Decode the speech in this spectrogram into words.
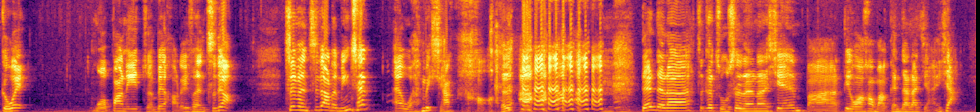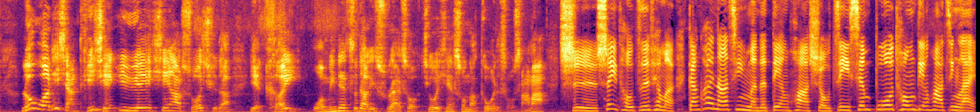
各位，我帮你准备好了一份资料，这份资料的名称。哎，我还没想好。等等呢，这个主持人呢，先把电话号码跟大家讲一下。如果你想提前预约，先要索取的也可以。我明天资料一出来的时候，就会先送到各位的手上了。是，所以投资朋友们，赶快拿起你们的电话、手机，先拨通电话进来，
